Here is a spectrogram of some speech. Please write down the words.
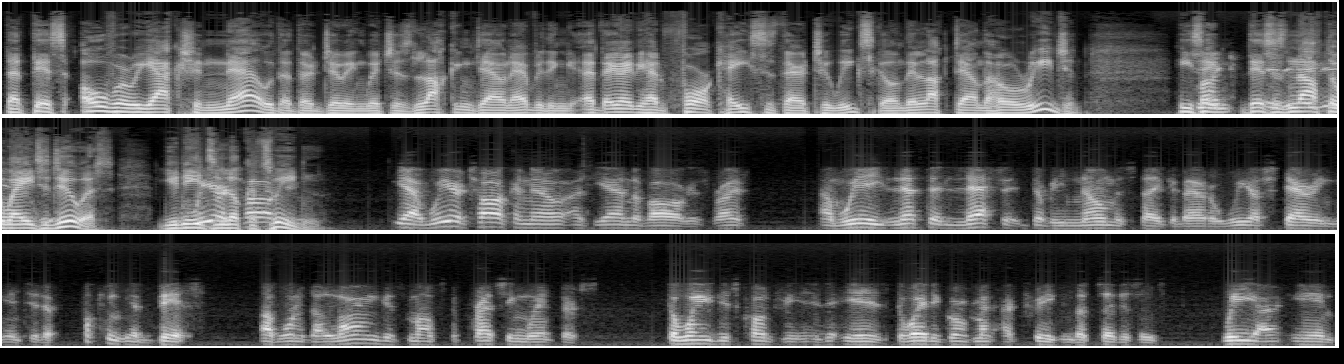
that this overreaction now that they're doing, which is locking down everything, uh, they only had four cases there two weeks ago and they locked down the whole region. He's saying this is not the is- way to do it. You need to look at Sweden. Yeah, we are talking now at the end of August, right? And we let the let it, there be no mistake about it. We are staring into the fucking abyss of one of the longest, most depressing winters. The way this country is, is the way the government are treating the citizens. We are in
